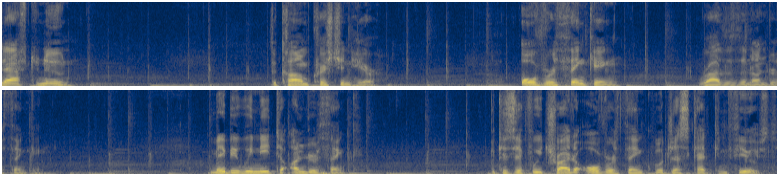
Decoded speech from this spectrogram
afternoon. The calm Christian here. Overthinking rather than underthinking. Maybe we need to underthink because if we try to overthink, we'll just get confused.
